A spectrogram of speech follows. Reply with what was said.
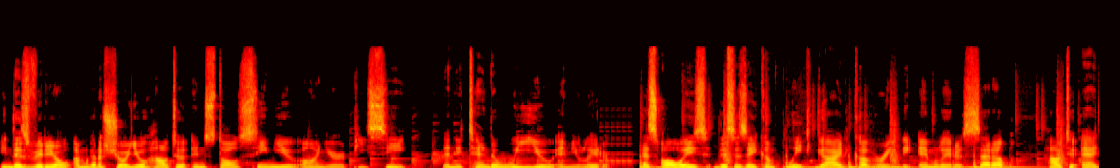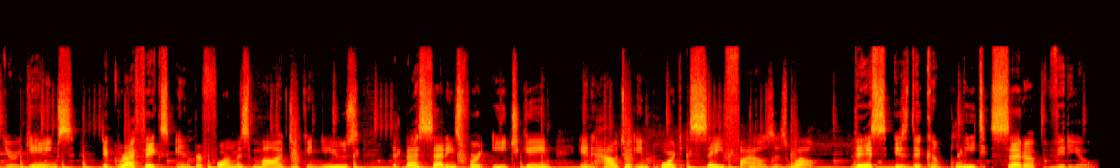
In this video, I'm gonna show you how to install Cemu on your PC, the Nintendo Wii U emulator. As always, this is a complete guide covering the emulator setup, how to add your games, the graphics and performance mod you can use, the best settings for each game, and how to import save files as well. This is the complete setup video.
